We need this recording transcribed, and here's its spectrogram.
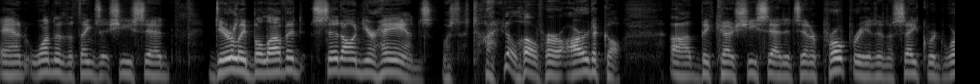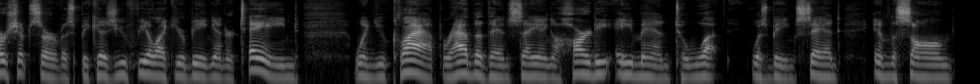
And one of the things that she said, Dearly beloved, sit on your hands, was the title of her article. Uh, because she said it's inappropriate in a sacred worship service because you feel like you're being entertained when you clap rather than saying a hearty amen to what was being said in the song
